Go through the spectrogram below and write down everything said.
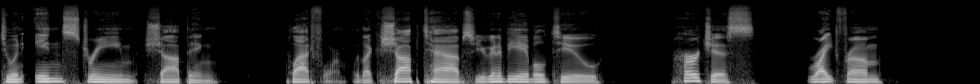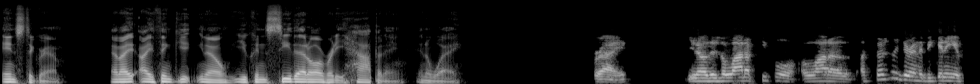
to an in-stream shopping platform with like shop tabs. So you're going to be able to purchase right from Instagram. And I, I think, you you know, you can see that already happening in a way. Right. You know, there's a lot of people, a lot of, especially during the beginning of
